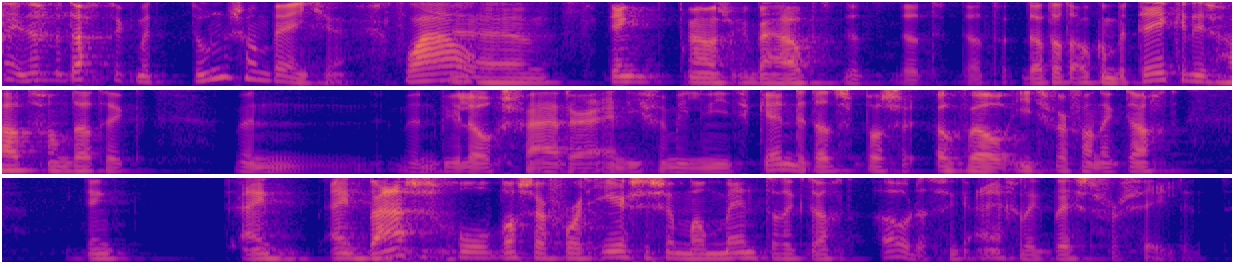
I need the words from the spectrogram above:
nee dat bedacht ik me toen zo'n beetje. Wauw. Ehm, ik denk trouwens überhaupt dat dat, dat, dat dat ook een betekenis had van dat ik mijn, mijn biologisch vader en die familie niet kende. Dat is pas ook wel iets waarvan ik dacht, ik denk eind, eind basisschool was er voor het eerst eens een moment dat ik dacht, oh, dat vind ik eigenlijk best vervelend.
